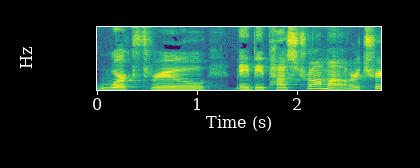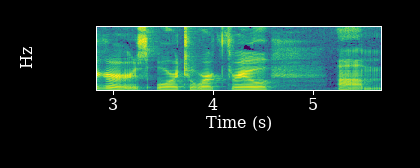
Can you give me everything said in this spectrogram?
work through maybe past trauma or triggers, or to work through um,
